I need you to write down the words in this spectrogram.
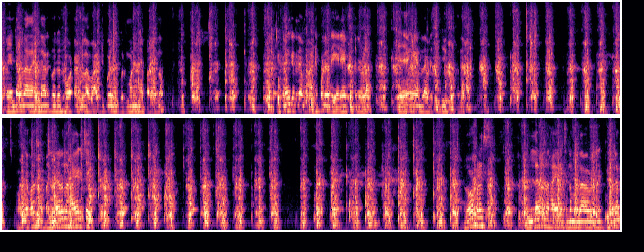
അപ്പോൾ എന്റെ കൂടെ എല്ലാവർക്കും ഒരു ഹോട്ടലുള്ള അടിപൊളി ഗുഡ് മോർണിംഗ് ഞാൻ പറയുന്നു. കിട്ടണം കിട്ടുന്ന അടിപൊളി ഒരു ഇലയപ്പത്തിനുള്ള തേങ്ങയാണ് അവിടെ ചിരി കൊടുക്കുന്നത് ഓക്കെ അപ്പം എല്ലാവരും ഒന്ന് ഹായ് അടിച്ചേ. ഹലോ ഫ്രണ്ട്സ് എല്ലാവരും ഒന്ന് ഹായ് അടിച്ച് നമ്മൾ അവിടെ ഒരു കിടലം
